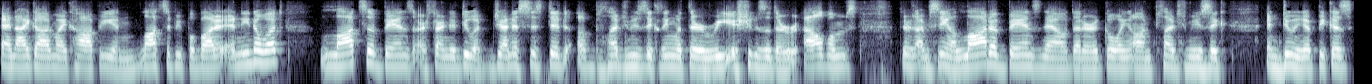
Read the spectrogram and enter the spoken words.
and i got my copy and lots of people bought it and you know what lots of bands are starting to do it. Genesis did a pledge music thing with their reissues of their albums. There's I'm seeing a lot of bands now that are going on pledge music and doing it because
